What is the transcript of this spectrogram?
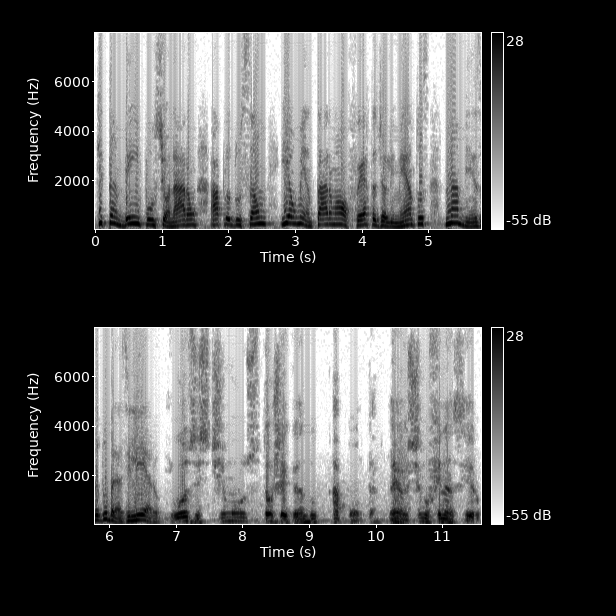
que também impulsionaram a produção e aumentaram a oferta de alimentos na mesa do brasileiro. Os estímulos estão chegando à ponta, né? O estímulo financeiro,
